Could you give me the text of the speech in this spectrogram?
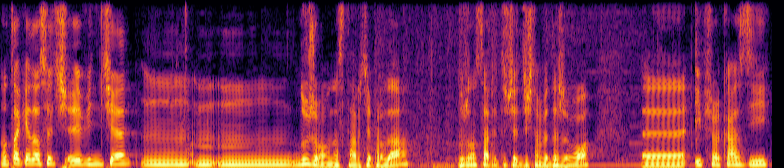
No takie dosyć, e, widzicie, mm, mm, mm, dużo mam na starcie, prawda? Dużo na starcie to się gdzieś tam wydarzyło. E, I przy okazji,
